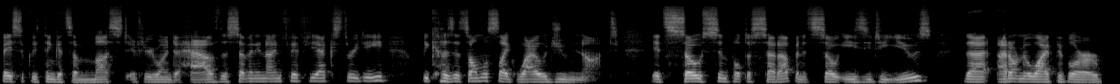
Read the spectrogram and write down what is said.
basically think it's a must if you're going to have the 7950X3D because it's almost like why would you not? It's so simple to set up and it's so easy to use that I don't know why people are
